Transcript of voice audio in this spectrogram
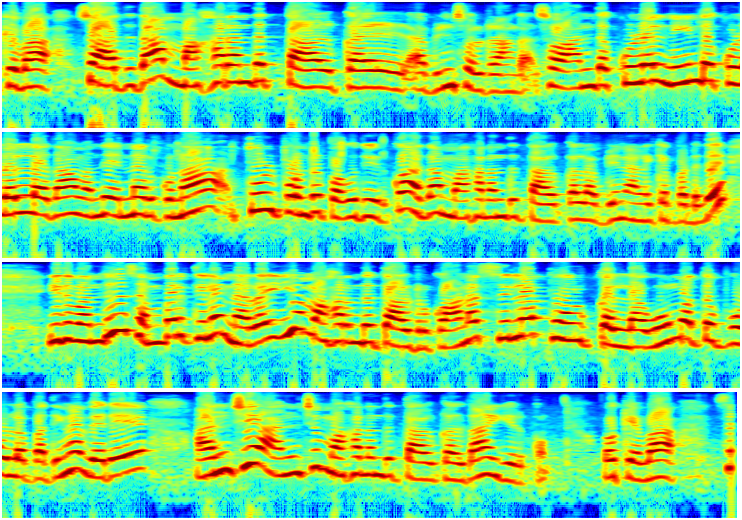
ஓகேவா? ஸோ அதுதான் மகரந்த தாள்கள் அப்படின்னு சொல்கிறாங்க ஸோ அந்த குழல் நீண்ட குழல்ல தான் வந்து என்ன இருக்குன்னா தூள் போன்ற பகுதி இருக்கும். அதான் மகரந்த தாள்கள் அப்படின்னு அழைக்கப்படுது. இது வந்து செம்பருத்தியில் நிறைய மகரந்த தாள் இருக்கும். ஆனால் சில பூக்களில் ஊமத்த பூவில் பார்த்தீங்கன்னா வெறே அஞ்சு அஞ்சு மகரந்த தாள்கள் தான் இருக்கும். ஓகேவா? ஸோ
